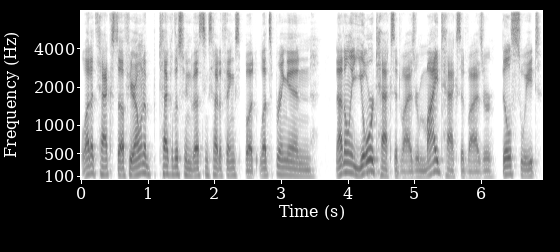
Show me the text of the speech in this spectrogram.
a lot of tax stuff here. I want to tackle this from the investing side of things, but let's bring in not only your tax advisor, my tax advisor, Bill Sweet.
